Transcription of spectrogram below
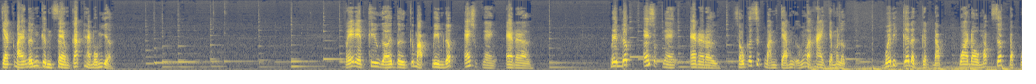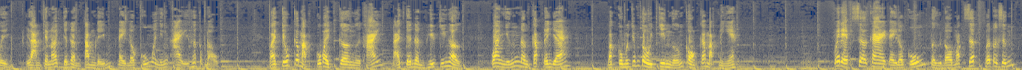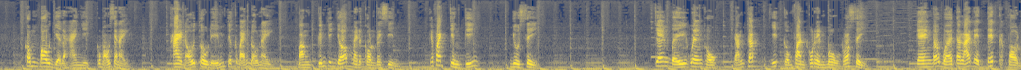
Chào các bạn đến kênh xem cách 24 giờ. Vẻ đẹp kêu gợi từ cái mập beam S1000 RR Beam S1000 RR sở có sức mạnh chạm ngưỡng là 200 mã lực. Với thiết kế là kịch độc, qua đầu mắt xếp độc quyền, Làm cho nó trở thành tâm điểm, đầy lôi cuốn với những ai yêu thích tốc độ. Và chú cái mập của biker người Thái đã trở nên hiếu chiến hơn Qua những nâng cấp đánh giá. Và cùng với chúng tôi chiêm ngưỡng con cá mập này nhé vẻ đẹp sơ khai đầy độ cuốn từ đôi mắt xếp bớt đối xứng, không bao giờ là hại nhiệt của mẫu xe này. Thay đổi tô điểm cho cái bản độ này bằng kính chắn gió Medicon Racing, cái phát chân kiến UC trang bị quen thuộc, đẳng cấp với cụm phanh của Rainbow Rossi. Càng bảo vệ tay lái Latex Carbon.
